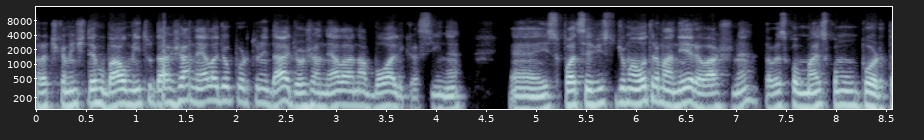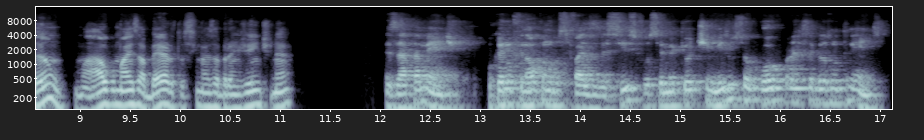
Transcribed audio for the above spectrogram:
praticamente derrubar o mito da janela de oportunidade ou janela anabólica, assim, né? É, isso pode ser visto de uma outra maneira, eu acho, né? Talvez como mais como um portão, uma, algo mais aberto, assim, mais abrangente, né? Exatamente. Porque no final, quando você faz exercício, você meio que otimiza o seu corpo para receber os nutrientes.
